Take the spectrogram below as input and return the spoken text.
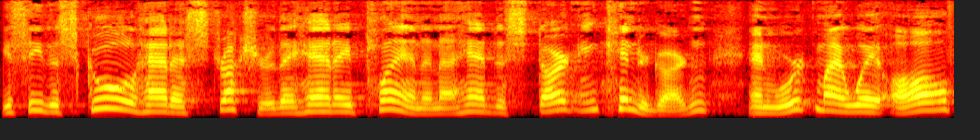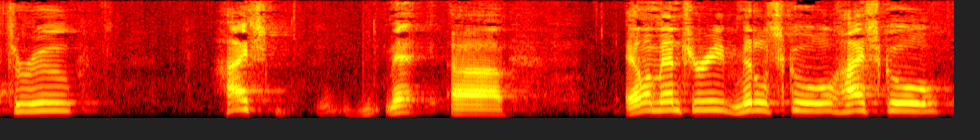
You see, the school had a structure, they had a plan, and I had to start in kindergarten and work my way all through high, uh, elementary, middle school, high school.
